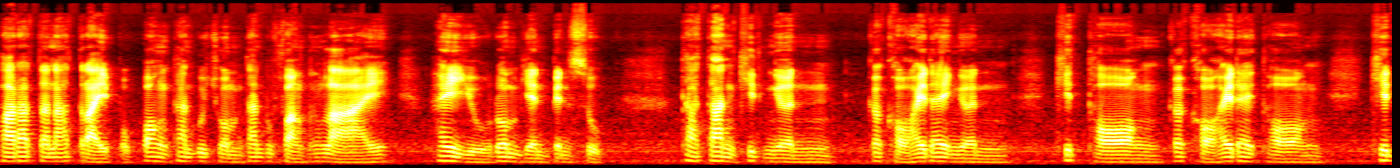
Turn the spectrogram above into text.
พระรัตนตรัยปกป้องท่านผู้ชมท่านผู้ฟังทั้งหลาย ให้อยู่ร่มเย็นเป็นสุข ถ้าท่านคิดเงินก็ขอให้ได้เงิน คิดทองก็ขอให้ได้ทอง คิด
